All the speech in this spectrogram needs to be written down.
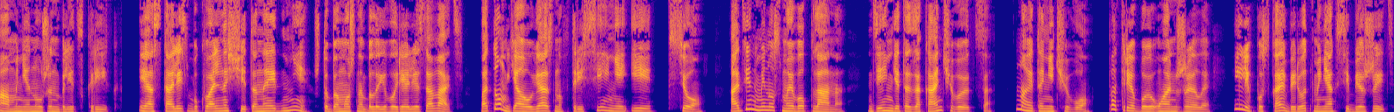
А мне нужен блицкрик и остались буквально считанные дни, чтобы можно было его реализовать. Потом я увязну в трясине и... все. Один минус моего плана. Деньги-то заканчиваются, но это ничего. Потребую у Анжелы. Или пускай берет меня к себе жить.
